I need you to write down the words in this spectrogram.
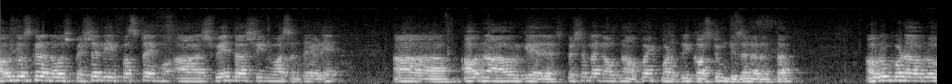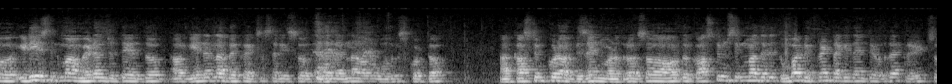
ಅವ್ರಿಗೋಸ್ಕರ ನಾವು specially first time Shweta Srinivas ಅಂತ ಹೇಳಿ ಅವ್ರನ್ನ ಅವ್ರಿಗೆ ಸ್ಪೆಷಲ್ ಆಗಿ ಅವ್ರನ್ನ ಅಪಾಯಿಂಟ್ ಮಾಡಿದ್ವಿ ಕಾಸ್ಟ್ಯೂಮ್ ಡಿಸೈನರ್ ಅಂತ. ಅವರು ಕೂಡ ಅವರು ಇಡೀ ಸಿನಿಮಾ ಮೇಡಮ್ ಜೊತೆ ಇದ್ದು, ಅವ್ರಿಗೆ ಏನೆಲ್ಲ ಬೇಕು ಎಕ್ಸಸರೀಸ್ ಇದನ್ನೆಲ್ಲ ಅವರು ಒದಗಿಸ್ಕೊಟ್ಟು ಆ ಕಾಸ್ಟ್ಯೂಮ್ ಕೂಡ ಅವ್ರು ಡಿಸೈನ್ ಮಾಡಿದ್ರು. ಸೊ ಅವ್ರದ್ದು ಕಾಸ್ಟ್ಯೂಮ್ ಸಿನಿಮಾದಲ್ಲಿ ತುಂಬಾ ಡಿಫ್ರೆಂಟ್ ಆಗಿದೆ ಅಂತ ಹೇಳಿದ್ರೆ ಕ್ರೆಡಿಟ್ಸ್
